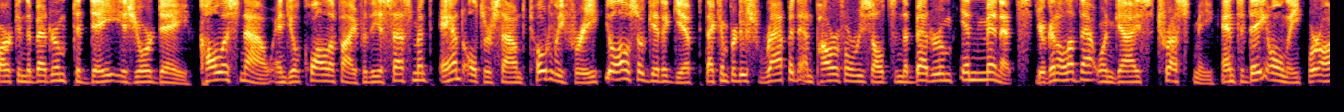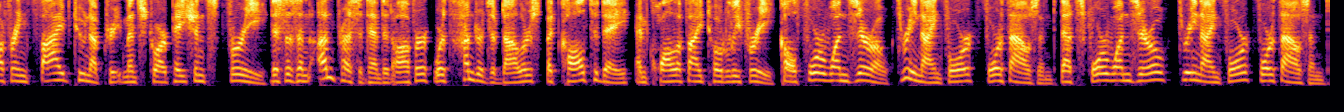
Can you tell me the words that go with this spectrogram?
spark in the bedroom, today is your day. Call us now and you'll qualify for the assessment and ultrasound totally free. You'll also get a gift that can produce rapid and powerful results in the bedroom in minutes. You're going to love that one, guys. Trust me. And today only, we're offering five tune-up treatments to our patients free. This is an unprecedented offer worth hundreds of dollars, but call today and qualify totally free. Call 410-394-4000. That's 410-394-4000.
